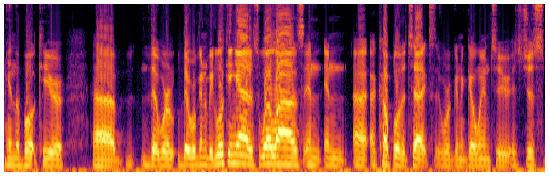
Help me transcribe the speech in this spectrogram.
in the book here. Uh, that we're that we're going to be looking at, as well as in in uh, a couple of the texts that we're going to go into. It's just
